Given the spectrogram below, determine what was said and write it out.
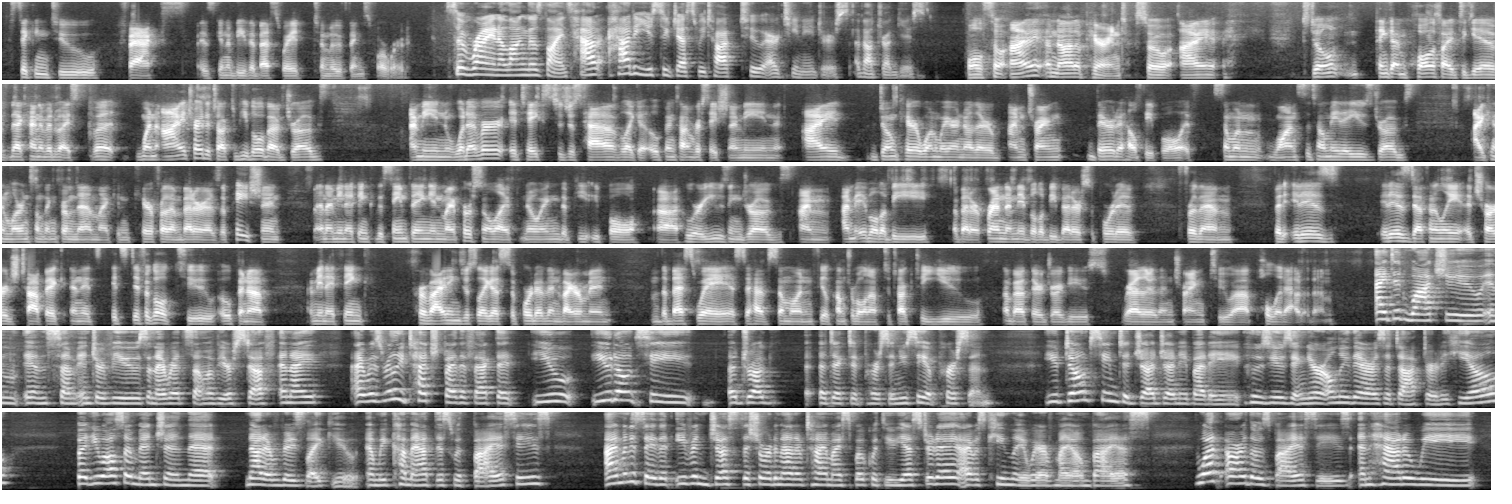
sticking to facts is going to be the best way to move things forward. So, Ryan, along those lines, how, how do you suggest we talk to our teenagers about drug use? Well, so I am not a parent, so I don't think I'm qualified to give that kind of advice. But when I try to talk to people about drugs, I mean, whatever it takes to just have like an open conversation. I mean, I don't care one way or another. I'm trying there to help people. If someone wants to tell me they use drugs, I can learn something from them. I can care for them better as a patient. And I mean, I think the same thing in my personal life, knowing the people uh, who are using drugs, I'm I'm able to be a better friend. I'm able to be better supportive for them but it is it is definitely a charged topic and it's it's difficult to open up. I mean, I think providing just like a supportive environment, the best way is to have someone feel comfortable enough to talk to you about their drug use rather than trying to uh, pull it out of them. I did watch you in in some interviews and I read some of your stuff and I I was really touched by the fact that you you don't see a drug addicted person, you see a person you don't seem to judge anybody who's using. You're only there as a doctor to heal. But you also mentioned that not everybody's like you, and we come at this with biases. I'm going to say that even just the short amount of time I spoke with you yesterday, I was keenly aware of my own bias. What are those biases, and how do we?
